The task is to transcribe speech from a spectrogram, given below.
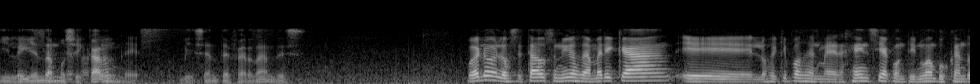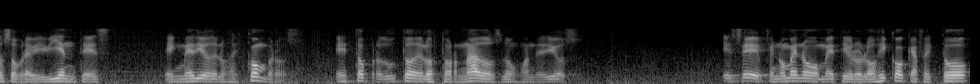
y leyenda musical Vicente Fernández? Bueno, en los Estados Unidos de América, eh, los equipos de emergencia continúan buscando sobrevivientes en medio de los escombros. Esto producto de los tornados, don Juan de Dios ese fenómeno meteorológico que afectó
